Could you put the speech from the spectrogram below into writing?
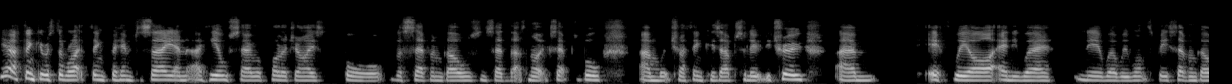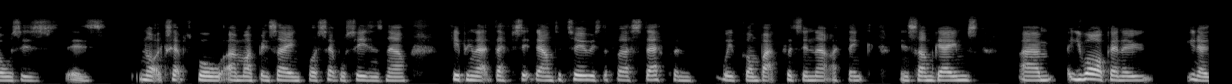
Yeah, I think it was the right thing for him to say, and uh, he also apologised for the seven goals and said that's not acceptable, um, which I think is absolutely true. Um, if we are anywhere near where we want to be, seven goals is is not acceptable. Um, I've been saying for several seasons now, keeping that deficit down to two is the first step, and we've gone backwards in that. I think in some games, um, you are going to, you know,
